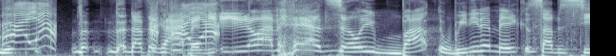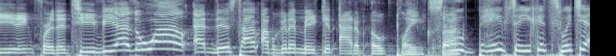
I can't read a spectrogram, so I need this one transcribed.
n- nothing happened. yeah. You, don't have hands, silly. But we need to make some seating for the TV as well. And this time, I'm gonna make it out of oak planks. Oh, babe, so you can switch it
